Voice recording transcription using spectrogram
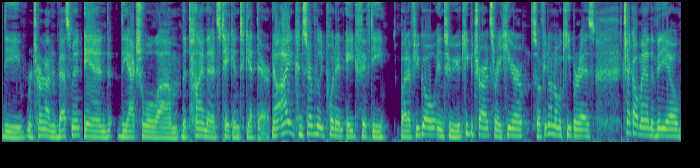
the return on investment and the actual um, the time that it's taken to get there. Now i conservatively put in 850 but if you go into your Keepa charts right here, so if you don't know what Keepa is, check out my other video.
